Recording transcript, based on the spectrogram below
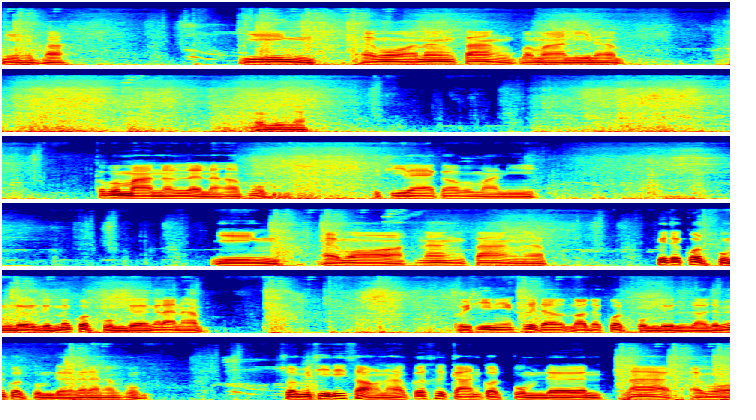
นี่เห็นปะยิงไอวอลนั่งตั้งประมาณนี้นะครับแป๊บนึงนะ ก็ประมาณนั้นแหละนะครับผมวิธีแรกก็ประมาณนี้ ยิงไอวอนั่งตั้งนะครับ คือจะกดปุ่มเดินหรือไม่กดปุ่มเดินก็ได้นะครับ วิธีนี้คือจะเราจะกดปุ่มเดินหรือเราจะไม่กดปุ่มเดินก็ได้ครับผมส่วนวิธีที่สองนะครับก็คือการกดปุ่มเดินลากไอวอ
